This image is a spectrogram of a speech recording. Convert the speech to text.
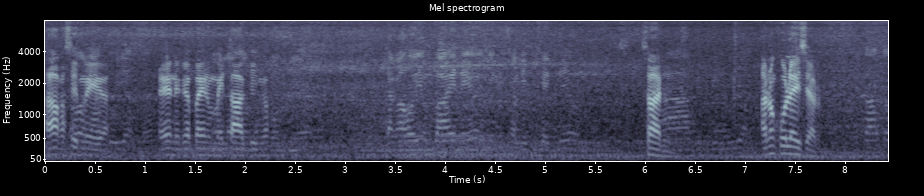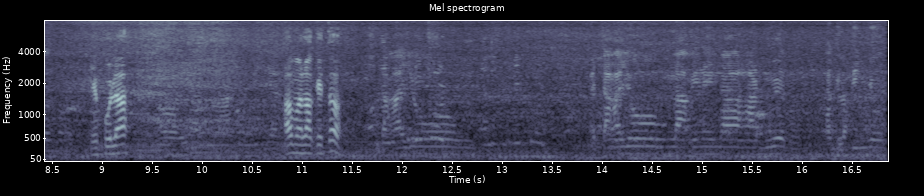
Ah, kasi Oo, may, sir. ayun, nagkabay may tagging. oh. Saka ho yung bahay na yun, yung sa left side na yun. Saan? Ah. Anong kulay sir? Yung pula? Oh, yan. Yan. Ah, malaki to. Saka yung... At saka yung laki na yung na hardware. Hagit din yun.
